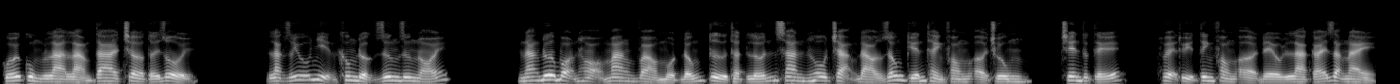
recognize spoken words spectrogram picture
Cuối cùng là làm ta chờ tới rồi. Lạc diêu nhịn không được dương dương nói. Nàng đưa bọn họ mang vào một đống từ thật lớn san hô trạng đào rông kiến thành phòng ở chung. Trên thực tế, Huệ thủy tinh phòng ở đều là cái dạng này,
